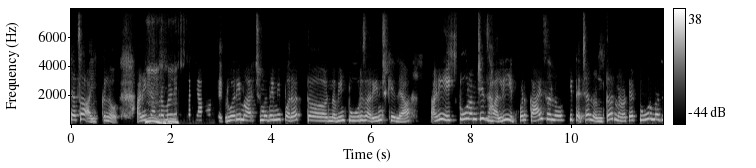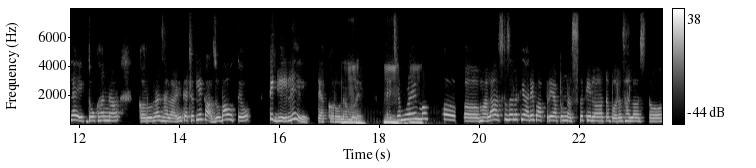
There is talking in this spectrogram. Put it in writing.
त्याचं ऐकलं. आणि त्याप्रमाणे या फेब्रुवारी मार्च मध्ये मी परत नवीन टूर्स अरेंज केल्या आणि एक टूर आमची झाली. पण काय झालं की त्याच्यानंतर ना त्या टूर मधल्या एक दोघांना करोना झाला आणि त्याच्यातले एक आजोबा होते हो ते गेले त्या करोनामुळे. त्याच्यामुळे. मग मला असं झालं की अरे बापरे आपण नसतं केलं तर बरं झालं असतं.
